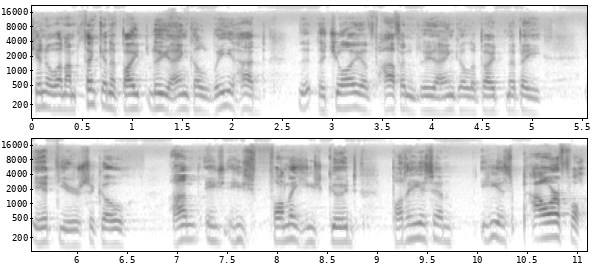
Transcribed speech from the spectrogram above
you know, and I'm thinking about Lou Engle. We had the, joy of having Lou Engle about maybe eight years ago, and he's, he's funny, he's good, but he is, um, he is powerful.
